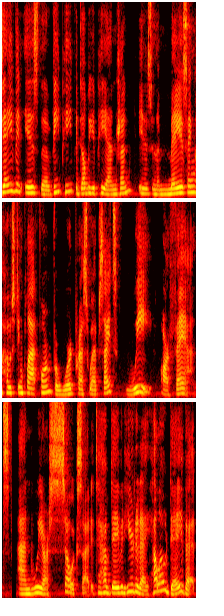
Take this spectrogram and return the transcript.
David is the VP for WP Engine. It is an amazing hosting platform for WordPress websites. We are fans, and we are so excited to have David here today. Hello, David.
